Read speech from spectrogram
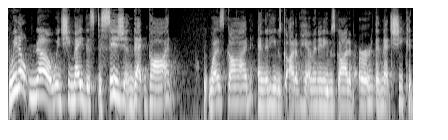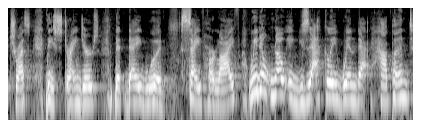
we don't know when she made this decision that God was God and that He was God of heaven and He was God of earth and that she could trust these strangers, that they would save her life. We don't know exactly when that happened,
